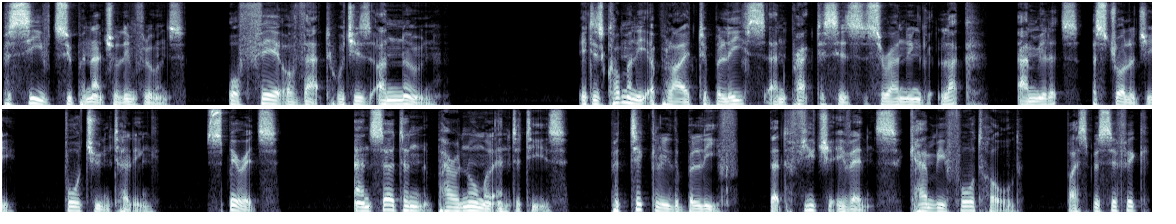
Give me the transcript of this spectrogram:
perceived supernatural influence, or fear of that which is unknown. It is commonly applied to beliefs and practices surrounding luck, amulets, astrology, fortune telling, spirits, and certain paranormal entities, particularly the belief that future events can be foretold by specific,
